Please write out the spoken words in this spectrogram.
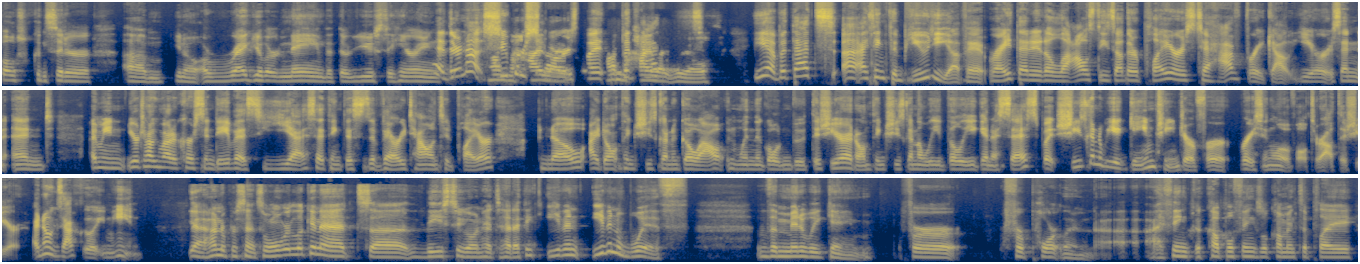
folks consider um you know a regular name that they're used to hearing yeah they're not superstars the but on but the highlight reel yeah, but that's uh, I think the beauty of it, right? That it allows these other players to have breakout years and and I mean, you're talking about a Kirsten Davis. Yes, I think this is a very talented player. No, I don't think she's going to go out and win the Golden Boot this year. I don't think she's going to lead the league in assists, but she's going to be a game changer for Racing Louisville throughout this year. I know exactly what you mean. Yeah, hundred percent. So when we're looking at uh, these two going head to head, I think even even with the midweek game for for Portland, I think a couple things will come into play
